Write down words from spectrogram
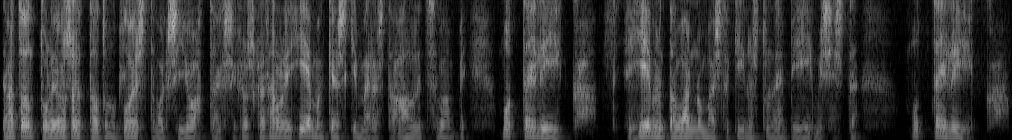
Tämä tonttu oli osoittautunut loistavaksi johtajaksi, koska hän oli hieman keskimääräistä hallitsevampi, mutta ei liikaa, ja hieman tavannomaista kiinnostuneempi ihmisistä, mutta ei liikaa.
